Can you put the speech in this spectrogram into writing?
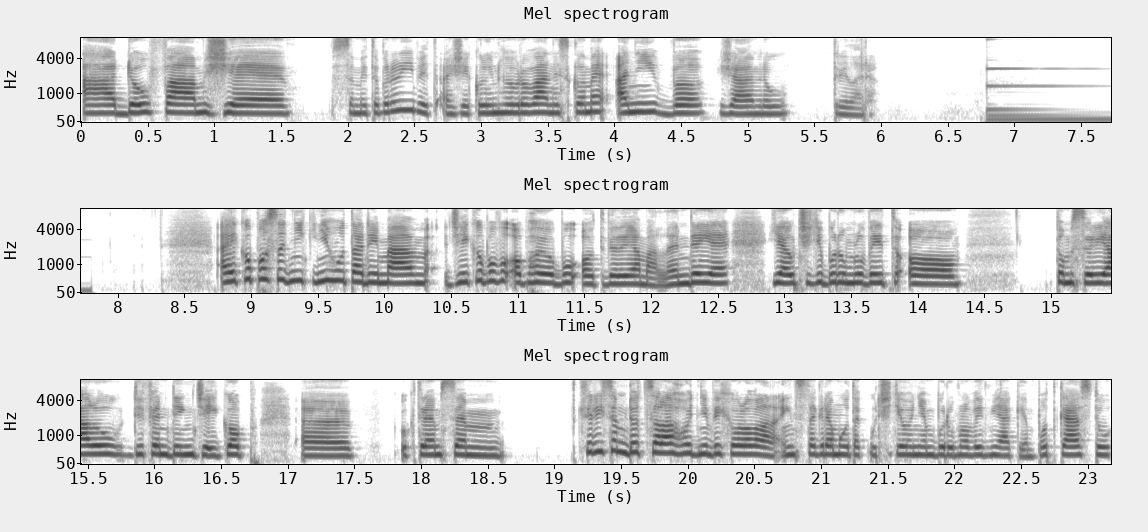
A doufám, že se mi to bude líbit a že Colleen Hooverová neskleme ani v žánru thriller. A jako poslední knihu tady mám Jacobovu obhajobu od Williama Lendeje. Já určitě budu mluvit o tom seriálu Defending Jacob, eh, o kterém jsem který jsem docela hodně vycholovala na Instagramu, tak určitě o něm budu mluvit v nějakém podcastu.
